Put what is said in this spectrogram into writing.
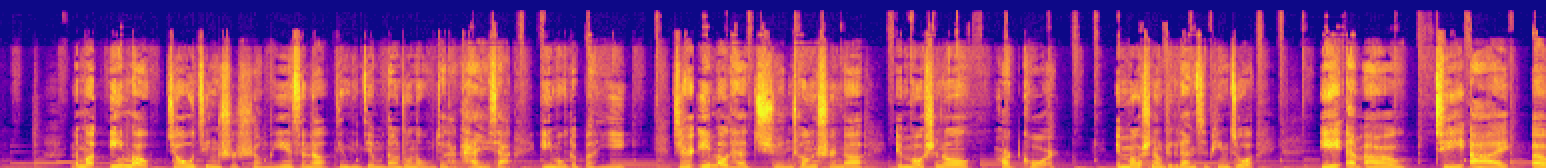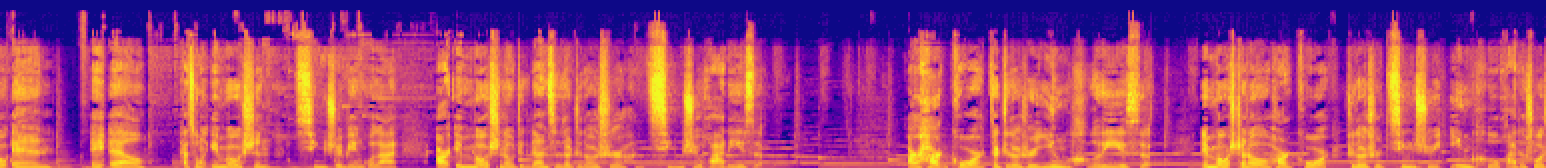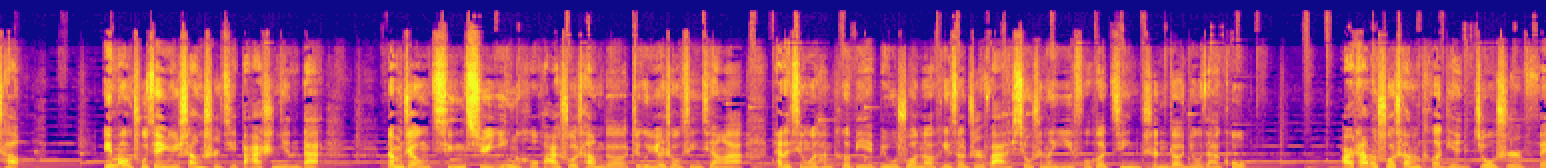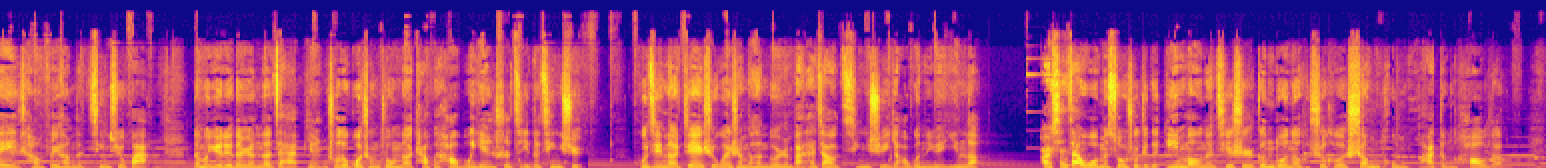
那么 emo 究竟是什么意思呢？今天节目当中呢，我们就来看一下 emo 的本意。其实 emo 它的全称是呢 emotional hardcore。emotional 这个单词拼作 e m o t i o n a l，它从 emotion 情绪变过来，而 emotional 这个单词则指的是很情绪化的意思，而 hardcore 则指的是硬核的意思。Emotional hardcore 指的是情绪硬核化的说唱。emo 出现于上世纪八十年代。那么这种情绪硬核化说唱的这个乐手形象啊，他的行为很特别。比如说呢，黑色直发、修身的衣服和紧身的牛仔裤。而他们说唱的特点就是非常非常的情绪化。那么乐队的人呢，在演出的过程中呢，他会毫不掩饰自己的情绪。估计呢，这也是为什么很多人把它叫情绪摇滚的原因了。而现在我们所说这个 emo 呢，其实更多呢是和伤痛划等号的，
